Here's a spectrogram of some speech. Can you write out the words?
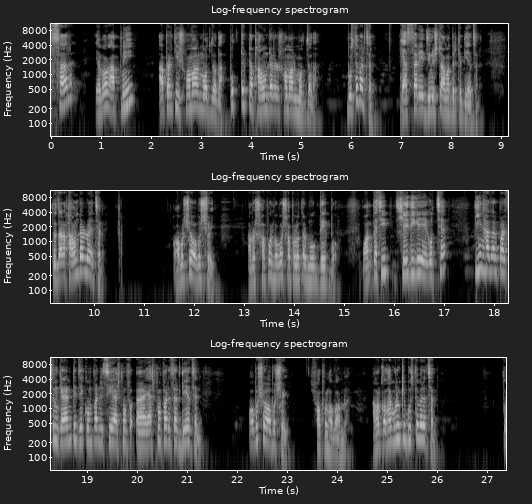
স্যার এবং আপনি আপনার কি সমান মর্যাদা? প্রত্যেকটা ফাউন্ডারের সমান মর্যাদা। বুঝতে পারছেন? গ্যাস স্যার এই জিনিসটা আমাদেরকে দিয়েছেন। তো যারা ফাউন্ডার রয়েছেন, অবশ্যই অবশ্যই আমরা সফল হব, সফলতার মুখ দেখব। ওয়ান অনপ্যাসিভ সেই দিকেই এগোচ্ছে। তিন হাজার পার্সেন্ট গ্যারান্টি যে কোম্পানির সি অ্যাসমোফারে স্যার দিয়েছেন, অবশ্যই অবশ্যই সফল হব আমরা। আমার কথাগুলো কি বুঝতে পেরেছেন? তো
